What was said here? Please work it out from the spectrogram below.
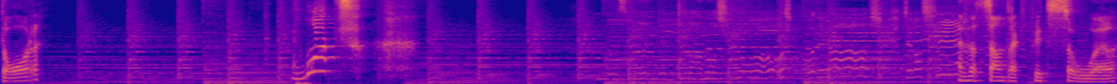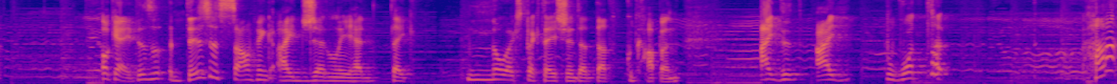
door? What? And that soundtrack fits so well. Okay, this is this is something I generally had like no expectation that that could happen. I did I what the huh?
